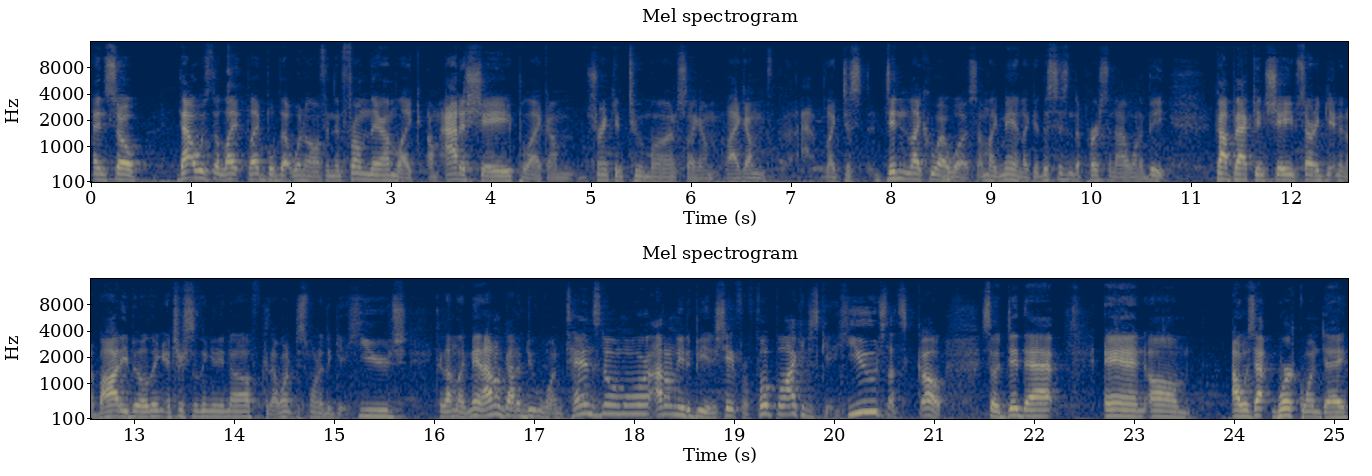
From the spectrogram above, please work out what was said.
And so that was the light light bulb that went off. And then from there i'm like i'm out of shape. Like i'm drinking too much. Like i'm like i'm like just didn't like who i was. I'm like man like this isn't the person i want to be. Got back in shape started getting into bodybuilding interestingly enough because i want, just wanted to get huge. Because i'm like man i don't got to do 110s no more. I don't need to be in shape for football. I can just get huge. Let's go. So did that. And um, i was at work one day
